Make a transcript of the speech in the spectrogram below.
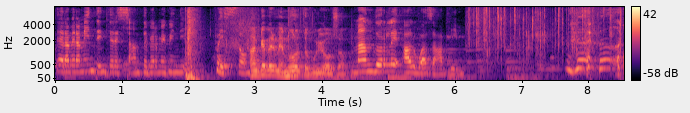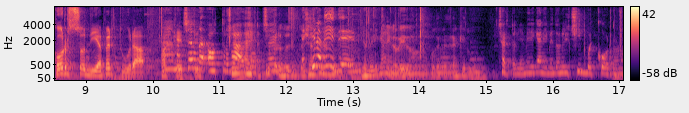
era veramente interessante per me, quindi questo. Anche per me è molto curioso. Mandorle al wasabi. Corso di apertura Ah, ma pacchetti. c'è una... Ho trovato. Cioè, eh, c'è- detto, E c'è chi la vede? Gli americani lo vedono, lo potevi vedere anche tu. Certo, gli americani vedono il cibo e corrono.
